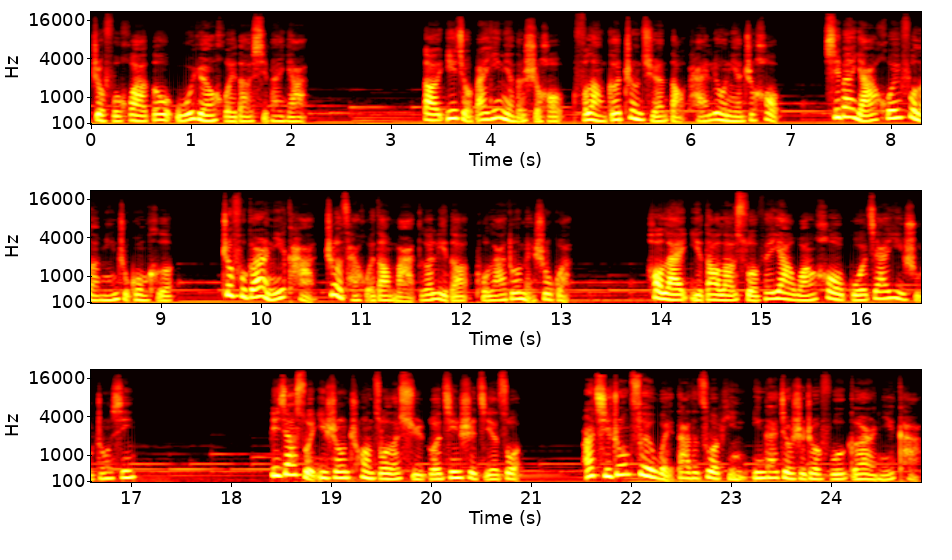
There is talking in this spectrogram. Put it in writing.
这幅画都无缘回到西班牙。到1981年的时候，弗朗哥政权倒台六年之后，西班牙恢复了民主共和，这幅《格尔尼卡》这才回到马德里的普拉多美术馆。后来移到了索菲亚王后国家艺术中心。毕加索一生创作了许多惊世杰作，而其中最伟大的作品应该就是这幅《格尔尼卡》。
